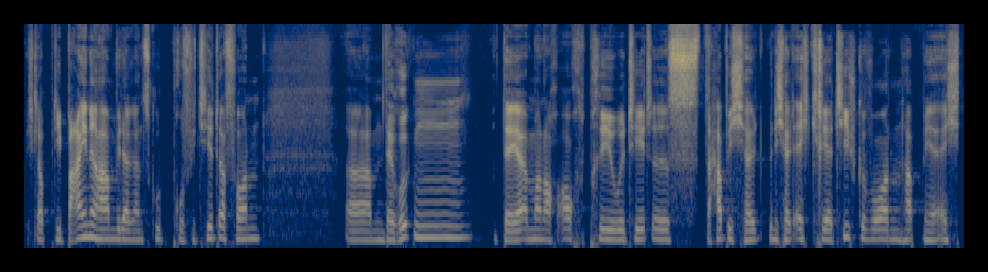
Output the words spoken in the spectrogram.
ich glaube, die Beine haben wieder ganz gut profitiert davon. Ähm, der Rücken, der ja immer noch auch Priorität ist, da habe ich halt, bin ich halt echt kreativ geworden, habe mir echt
